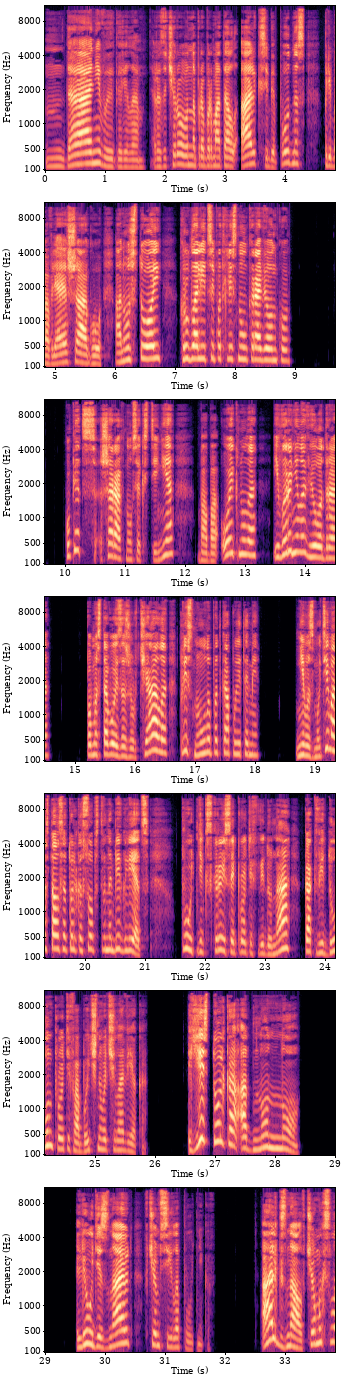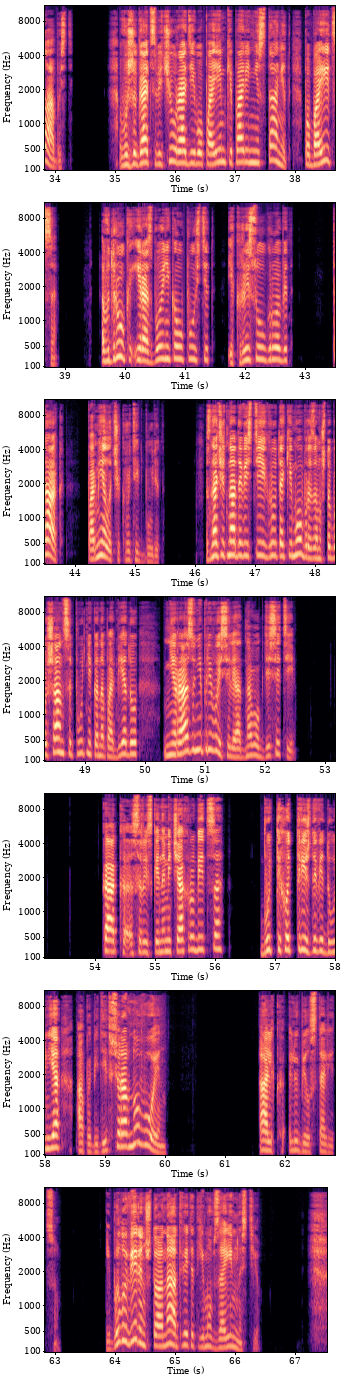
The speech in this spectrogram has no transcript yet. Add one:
«Да, не выгорело», — разочарованно пробормотал Альк себе под нос, прибавляя шагу. «А ну, стой!» — круглолицый подхлестнул коровенку. Купец шарахнулся к стене, Баба ойкнула и выронила ведра. По мостовой зажурчала, плеснула под копытами. Невозмутим остался только, собственно, беглец, путник с крысой против ведуна, как ведун против обычного человека. Есть только одно «но». Люди знают, в чем сила путников. Альк знал, в чем их слабость. Выжигать свечу ради его поимки парень не станет, побоится. Вдруг и разбойника упустит, и крысу угробит. Так, по мелочи крутить будет. Значит, надо вести игру таким образом, чтобы шансы путника на победу ни разу не превысили одного к десяти. Как с рыской на мечах рубиться? Будь ты хоть трижды ведунья, а победит все равно воин. Альк любил столицу. и был уверен, что она ответит ему взаимностью.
